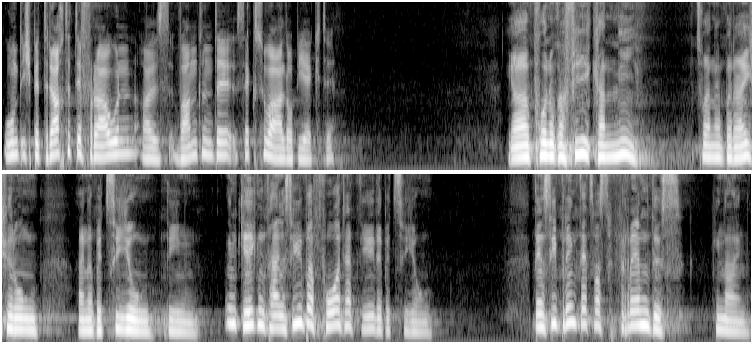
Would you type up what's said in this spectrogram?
Und ich betrachtete Frauen als wandelnde Sexualobjekte. Ja, Pornografie kann nie zu einer Bereicherung einer Beziehung dienen. Im Gegenteil, sie überfordert jede Beziehung. Denn sie bringt etwas Fremdes hinein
